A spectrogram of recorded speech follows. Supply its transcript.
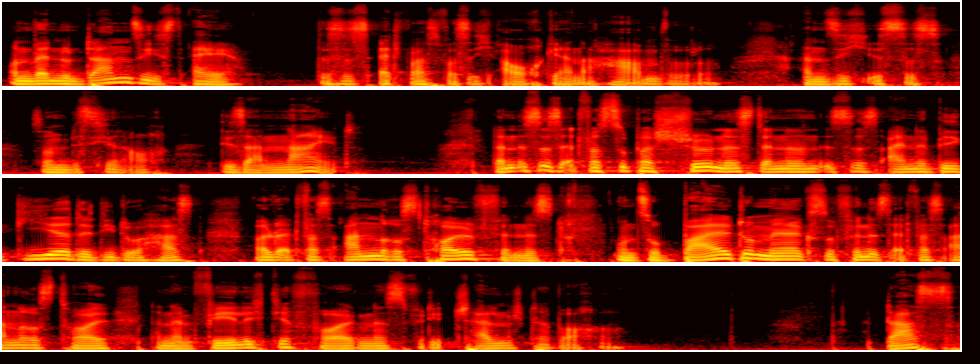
Und wenn du dann siehst, ey, das ist etwas, was ich auch gerne haben würde, an sich ist es so ein bisschen auch dieser Neid, dann ist es etwas super Schönes, denn dann ist es eine Begierde, die du hast, weil du etwas anderes toll findest. Und sobald du merkst, du findest etwas anderes toll, dann empfehle ich dir Folgendes für die Challenge der Woche. Das,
